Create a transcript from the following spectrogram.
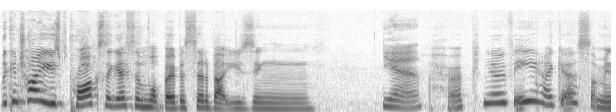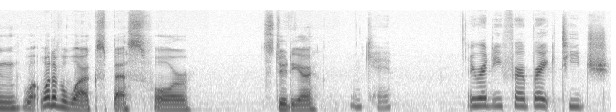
we can try and use prox, I guess, and what Boba said about using Yeah. her POV. I guess. I mean, wh- whatever works best for studio. Okay. Are you ready for a break, Teach?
